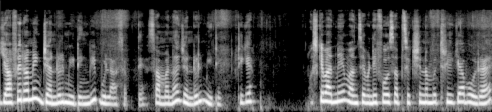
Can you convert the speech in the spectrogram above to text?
या फिर हम एक जनरल मीटिंग भी बुला सकते हैं, सामान्य जनरल मीटिंग ठीक है? उसके बाद में one seventy four subsection number three क्या बोल रहा है?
